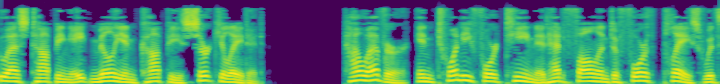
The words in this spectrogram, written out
U.S. topping 8 million copies circulated. However, in 2014 it had fallen to fourth place with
